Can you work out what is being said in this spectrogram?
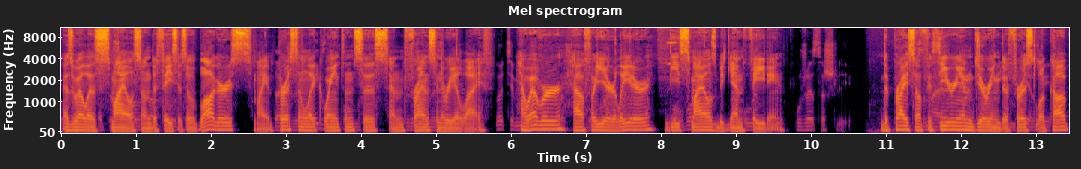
as well as smiles on the faces of bloggers, my personal acquaintances, and friends in real life. However, half a year later, these smiles began fading. The price of Ethereum during the first lockup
